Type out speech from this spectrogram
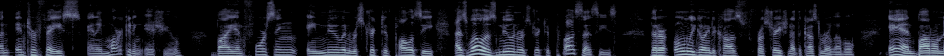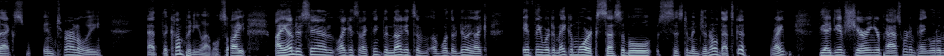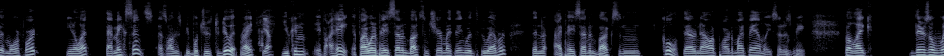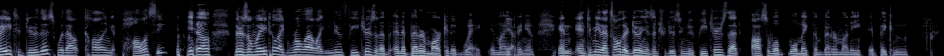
an interface and a marketing issue by enforcing a new and restrictive policy as well as new and restrictive processes that are only going to cause frustration at the customer level and bottlenecks internally at the company level. So I I understand like I said I think the nuggets of of what they're doing like if they were to make a more accessible system in general that's good, right? The idea of sharing your password and paying a little bit more for it, you know what? That makes sense as long as people choose to do it, right? Yeah. You can if I hey, if I want to pay 7 bucks and share my thing with whoever, then I pay 7 bucks and cool. They're now a part of my family, so to mm-hmm. speak. But like there's a way to do this without calling it policy. you know, there's a way to like roll out like new features in a in a better marketed way, in my opinion. And and to me, that's all they're doing is introducing new features that also will will make them better money if they can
